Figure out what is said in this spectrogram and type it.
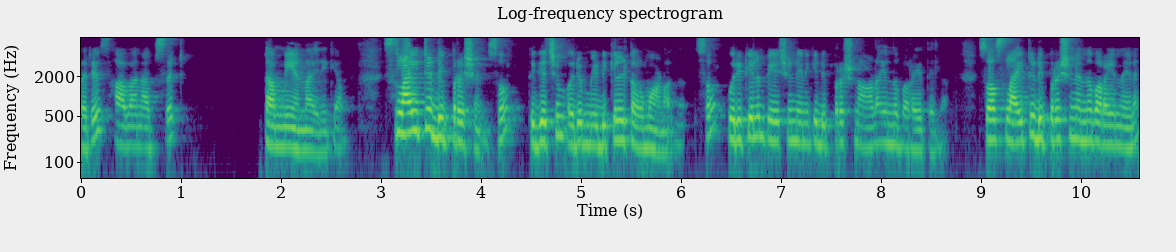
That is have an upset tummy എന്നായിരിക്കാം. സ്ലൈറ്റ് ഡിപ്രഷൻ സോ തികച്ചും ഒരു മെഡിക്കൽ ടേം ആണത്. സോ ഒരിക്കലും പേഷ്യന്റ് എനിക്ക് ഡിപ്രഷൻ ആണ് എന്ന് പറയത്തില്ല. സോ സ്ലൈറ്റ് ഡിപ്രഷൻ എന്ന് പറയുന്നതിന്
